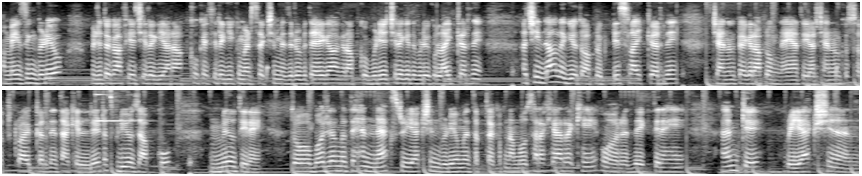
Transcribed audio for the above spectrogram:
अमेजिंग वीडियो मुझे तो काफ़ी अच्छी लगी यार। आपको कैसी लगी कमेंट सेक्शन में ज़रूर बताइएगा। अगर आपको वीडियो अच्छी लगी तो वीडियो को लाइक कर दें। अच्छी ना लगी हो तो आप लोग डिसलाइक कर दें। चैनल पे अगर आप लोग नए हैं तो यार चैनल को सब्सक्राइब कर दें ताकि लेटेस्ट वीडियोज़ आपको मिलती रहें। तो बहुत जल्द मिलते हैं नेक्स्ट रिएक्शन वीडियो में। तब तक अपना बहुत सारा ख्याल रखें और देखते रहें एम के रिएक्शन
